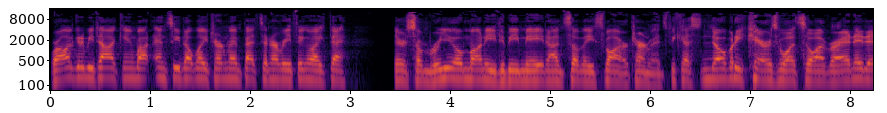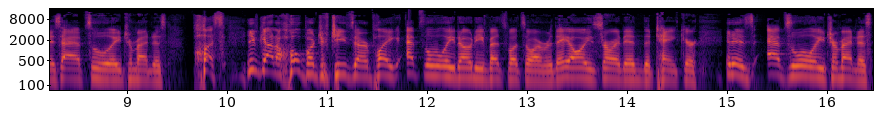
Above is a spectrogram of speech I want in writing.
we're all going to be talking about NCAA tournament bets and everything like that. There's some real money to be made on some of these smaller tournaments because nobody cares whatsoever, and it is absolutely tremendous. Plus, you've got a whole bunch of teams that are playing absolutely no defense whatsoever. They always throw it in the tanker. It is absolutely tremendous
